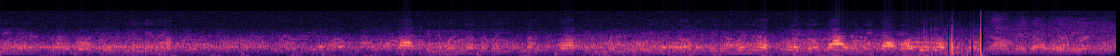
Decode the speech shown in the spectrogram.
เล่ครับฝากเพื่เล่ครับ ราดเป็นน้ำมันน่าจะมาหลังราดเป็นน้ำมันเห็นแต่ตอนนี้เป็นน้ำมันน่าเพื่อนต่อข้าวอเมริกาบอลด้วยนะต่อข้าวอเมริกาบลย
